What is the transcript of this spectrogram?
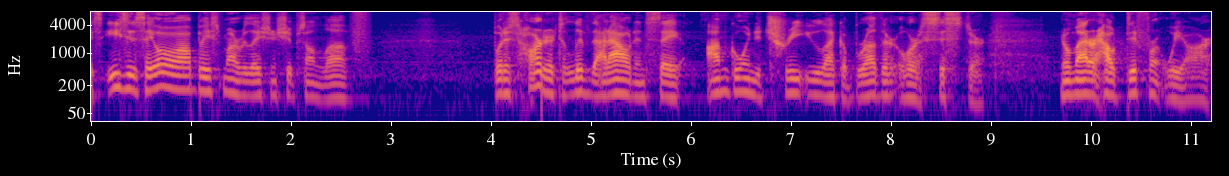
It's easy to say, oh, I'll base my relationships on love. But it's harder to live that out and say, I'm going to treat you like a brother or a sister, no matter how different we are,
